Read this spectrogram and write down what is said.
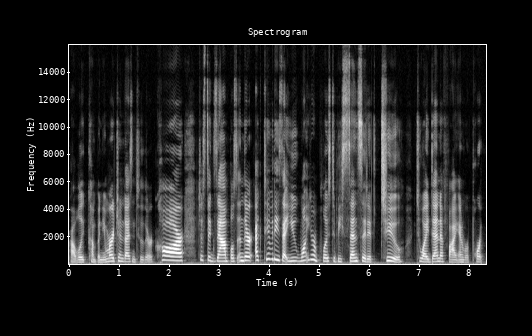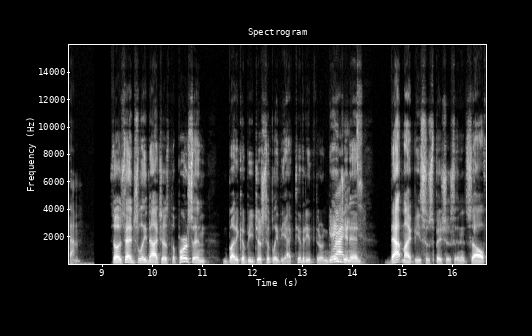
probably company merchandise into their car, just examples. And they're activities that you want your employees to be sensitive to to identify and report them. So essentially, not just the person, but it could be just simply the activity that they're engaging right. in. That might be suspicious in itself.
